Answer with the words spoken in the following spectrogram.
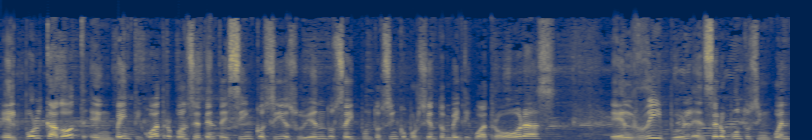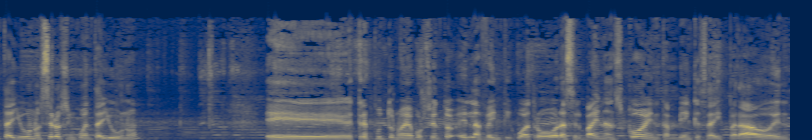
El Polkadot en 24,75 sigue subiendo 6.5% en 24 horas. El Ripple en 0.51, 0.51 eh, 3.9% en las 24 horas. El Binance Coin también que se ha disparado en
